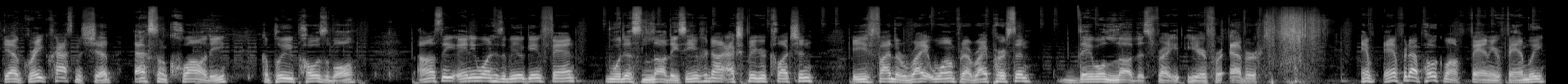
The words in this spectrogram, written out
They have great craftsmanship, excellent quality, completely posable. Honestly, anyone who's a video game fan will just love these. Even if you're not an action figure collection, if you find the right one for that right person, they will love this right here forever. And, and for that Pokemon fan of your family,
